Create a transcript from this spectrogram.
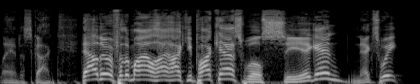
Landeskog. That'll do it for the Mile High Hockey Podcast. We'll see you again next week.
